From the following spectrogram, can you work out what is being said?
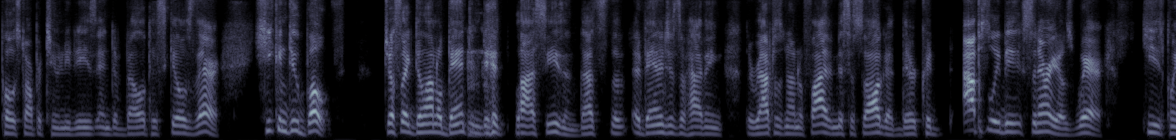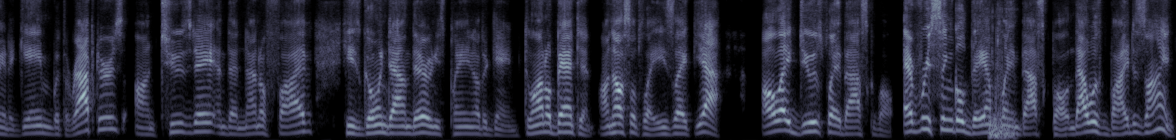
post opportunities and develop his skills there. He can do both just like Delano Banton mm-hmm. did last season. That's the advantages of having the Raptors 905 in Mississauga. There could absolutely be scenarios where he's playing a game with the Raptors on Tuesday and then 905. He's going down there and he's playing another game. Delano Banton on hustle play. He's like, yeah, all I do is play basketball. Every single day I'm playing basketball. And that was by design.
